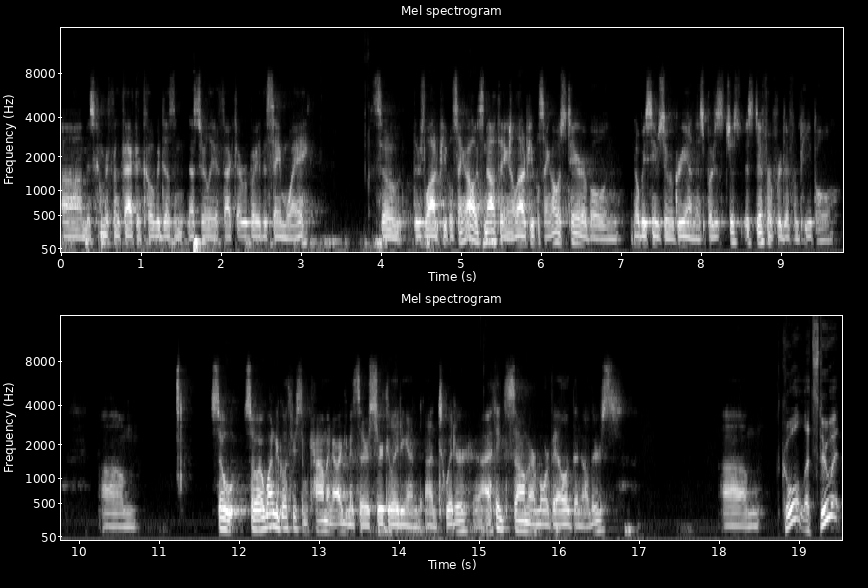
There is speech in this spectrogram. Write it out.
um, is coming from the fact that COVID doesn't necessarily affect everybody the same way. So there's a lot of people saying, "Oh, it's nothing," and a lot of people saying, "Oh, it's terrible," and nobody seems to agree on this. But it's just it's different for different people. Um, so so I wanted to go through some common arguments that are circulating on on Twitter. I think some are more valid than others. Um, cool. Let's do it.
